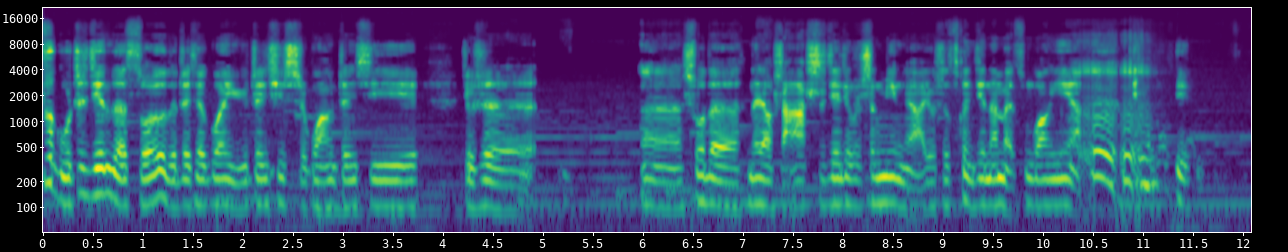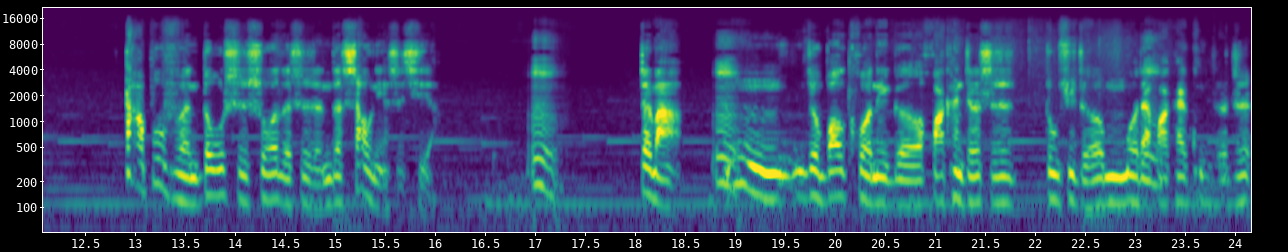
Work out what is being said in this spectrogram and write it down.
自古至今的所有的这些关于珍惜时光、珍惜，就是，嗯，说的那叫啥？时间就是生命呀，又是寸金难买寸光阴啊。嗯嗯嗯。大部分都是说的是人的少年时期啊。嗯。对吧？嗯嗯，就包括那个“花看折时终须折，莫待花开空折枝”，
